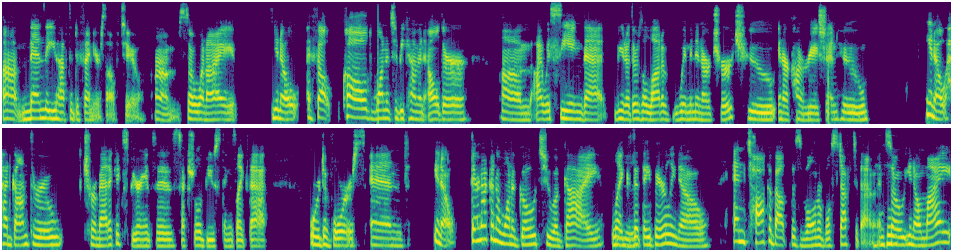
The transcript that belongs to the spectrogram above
um, men that you have to defend yourself to. Um, so when I, you know, I felt called, wanted to become an elder. Um, I was seeing that, you know, there's a lot of women in our church who, in our congregation, who, you know, had gone through traumatic experiences, sexual abuse, things like that, or divorce. And, you know, they're not going to want to go to a guy like mm-hmm. that they barely know and talk about this vulnerable stuff to them. And mm-hmm. so, you know, my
